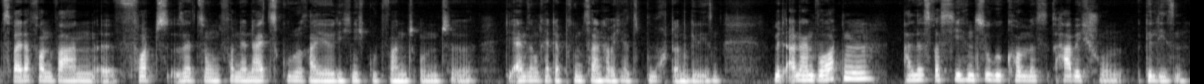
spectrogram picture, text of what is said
Zwei davon waren äh, Fortsetzungen von der Night School-Reihe, die ich nicht gut fand und äh, die Einsamkeit der Primzahlen habe ich als Buch dann gelesen. Mit anderen Worten, alles, was hier hinzugekommen ist, habe ich schon gelesen.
